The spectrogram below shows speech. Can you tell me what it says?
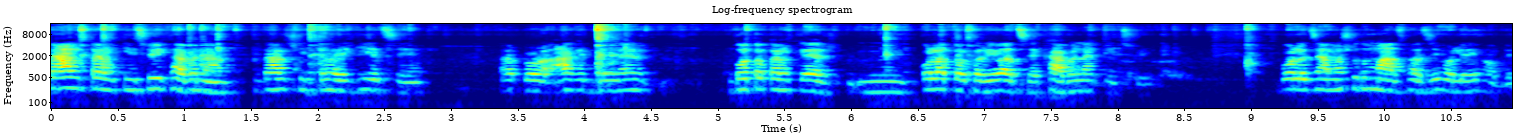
ডাল টাল কিছুই খাবে না, ডাল সিদ্ধ হয়ে গিয়েছে। তারপর আগের দিনের গতকালকের কলা তরকারিও আছে, খাবে না কিছুই। বলে যে আমার শুধু মাছ ভাজি হলেই হবে।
